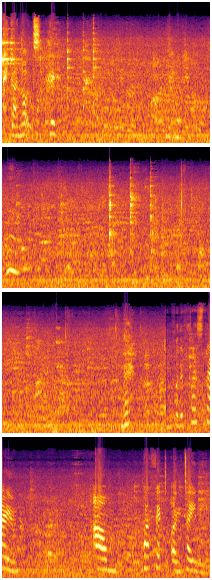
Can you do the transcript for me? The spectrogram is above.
I cannot. Hey. First time, um, perfect on timing.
